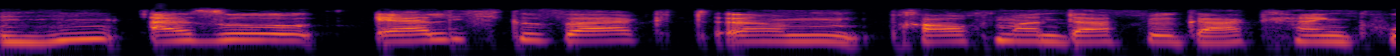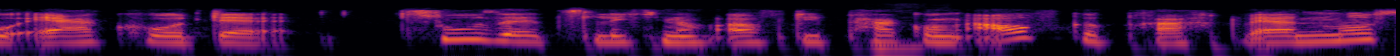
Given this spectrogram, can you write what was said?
Mhm. Also ehrlich gesagt ähm, braucht man dafür gar keinen QR-Code, der zusätzlich noch auf die Packung aufgebracht werden muss,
